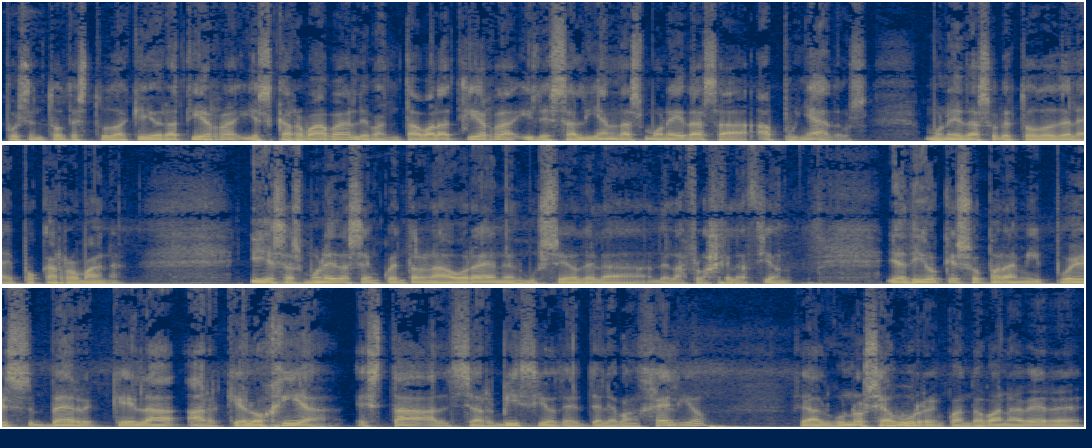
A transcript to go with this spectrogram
pues entonces todo aquello era tierra y escarbaba, levantaba la tierra y le salían las monedas a, puñados, monedas sobre todo de la época romana. Y esas monedas se encuentran ahora en el Museo de la, de la Flagelación. Ya digo que eso para mí, pues ver que la arqueología está al servicio de, del Evangelio, algunos se aburren cuando van a ver eh,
